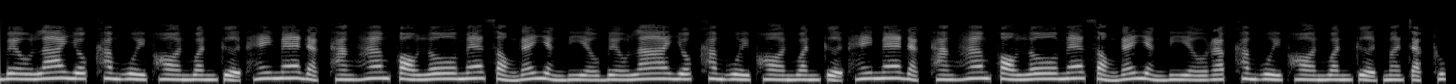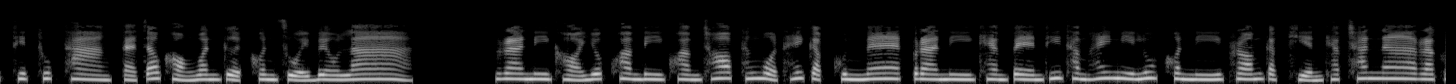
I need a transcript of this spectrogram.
เบลล่ายกคำอวยพรวันเกิดให้แม่ดักทางห้าม follow แม่ส่องได้อย่างเดียว เบลล่ายกคำอวยพรวันเกิดให้แม่ดักทางห้าม follow แม่ส่องได้อย่างเดียว รับคำอวยพรวันเกิดมาจากทุกทิศทุกทาง แต่เจ้าของวันเกิดคนสวยเบลล่า ราณีขอยกความดีความชอบทั้งหมดให้กับคุณแม่ ปราณีแคมเปนที่ทำให้มีลูกคนนี้พร้อมกับเขียนแคปชั่นน่า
